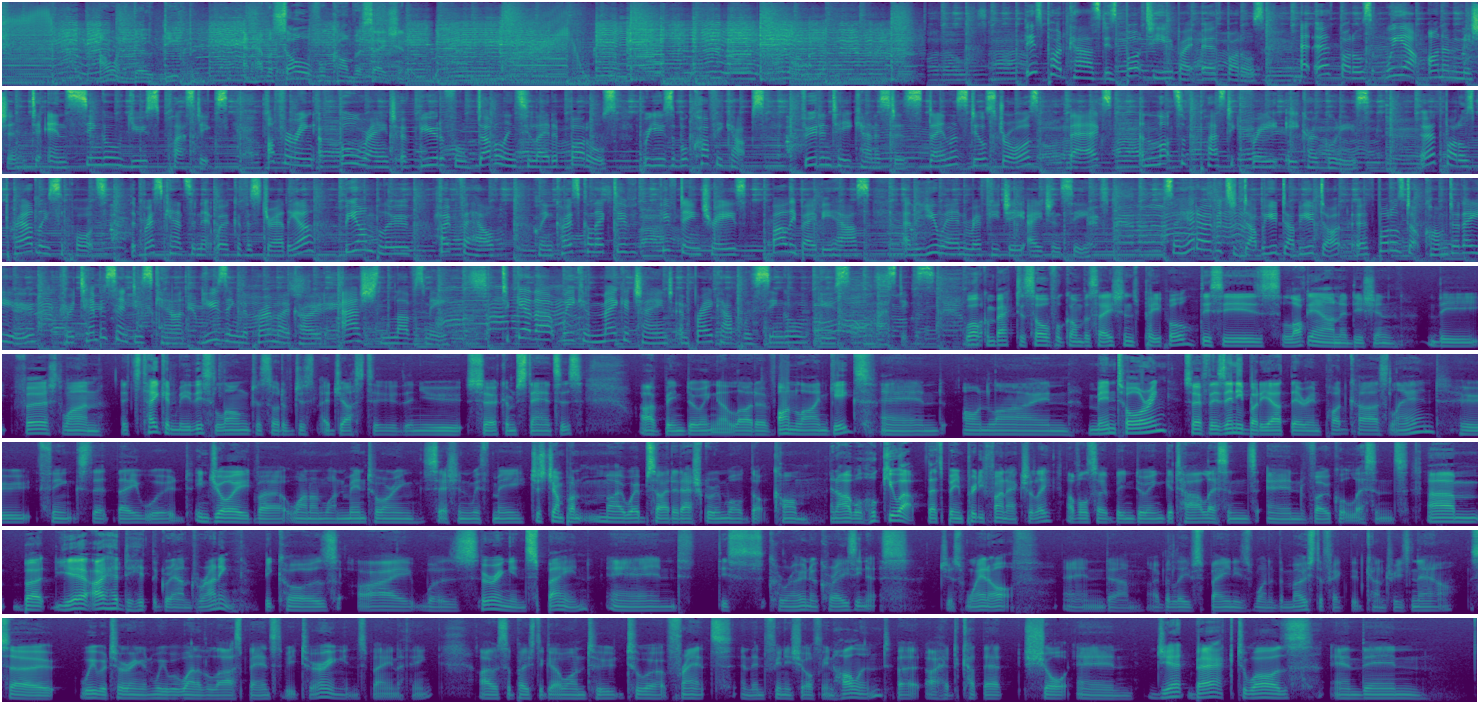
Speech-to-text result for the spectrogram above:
I want to go deep and have a soulful conversation. This podcast is brought to you by Earth Bottles. At Earth Bottles, we are on a mission to end single use plastics, offering a full range of beautiful double insulated bottles, reusable coffee cups, food and tea canisters, stainless steel straws, bags, and lots of plastic free eco goodies. Earth Bottles proudly supports the Breast Cancer Network of Australia, Beyond Blue, Hope for Health, Clean Coast Collective, 15 Trees, Bali Baby House, and the UN Refugee Agency. So head over to www.earthbottles.com.au for a 10% discount using the promo code ASHLOVESME. Together, we can make a change and break up with single use plastics. Welcome back to Soulful Conversations, people. This is Lockdown Edition, the first one. It's taken me this long to sort of just adjust to the new circumstances. I've been doing a lot of online gigs and online mentoring. So, if there's anybody out there in podcast land who thinks that they would enjoy a one on one mentoring session with me, just jump on my website at ashgrunwald.com and I will hook you up. That's been pretty fun, actually. I've also been doing guitar lessons and vocal lessons. Um, but yeah, I had to hit the ground running because I was touring in Spain and this corona craziness just went off. And um, I believe Spain is one of the most affected countries now. So we were touring and we were one of the last bands to be touring in Spain, I think. I was supposed to go on to tour France and then finish off in Holland, but I had to cut that short and jet back to Oz. And then,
